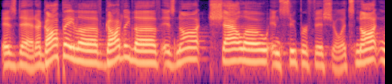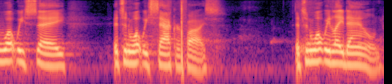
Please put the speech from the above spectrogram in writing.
is dead. Agape love, godly love, is not shallow and superficial. It's not in what we say, it's in what we sacrifice, it's in what we lay down.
